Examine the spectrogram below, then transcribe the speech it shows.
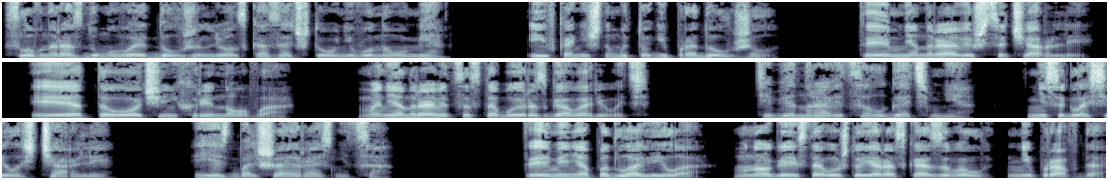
словно раздумывая, должен ли он сказать, что у него на уме, и в конечном итоге продолжил. «Ты мне нравишься, Чарли, и это очень хреново. Мне нравится с тобой разговаривать». «Тебе нравится лгать мне», — не согласилась Чарли. Есть большая разница. Ты меня подловила. Многое из того, что я рассказывал, неправда.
